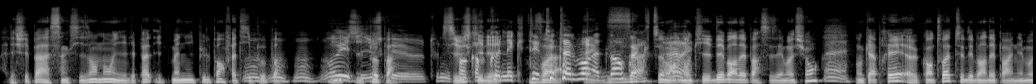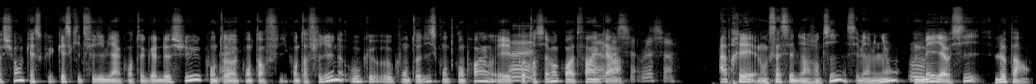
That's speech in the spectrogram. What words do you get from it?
allez, je sais pas, à 5-6 ans, non, il est pas, il te manipule pas, en fait, il Mmh, peut pas. mmh, mmh. Il- Oui, il c'est peut juste pas. que tout n'est pas encore est- connecté Voilà, totalement là-dedans. Exactement. Ouais. Donc, il est débordé par ses émotions. Ouais. Donc après, euh, quand toi, tu es débordé par une émotion, qu'est-ce, que, qu'est-ce qui te fait du bien? Qu'on te gueule dessus, qu'on, te, Ouais. qu'on, t'en, qu'on t'en file une, ou, qu'on te dise qu'on te comprend et potentiellement qu'on va te faire un câlin. bien sûr, bien sûr. Après, donc ça, c'est bien gentil, c'est bien mignon, Mm. mais il y a aussi le parent.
